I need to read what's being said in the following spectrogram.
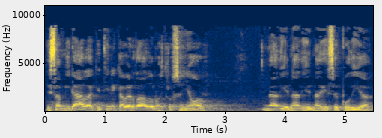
esa mirada que tiene que haber dado nuestro Señor. Nadie, nadie, nadie se podía,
